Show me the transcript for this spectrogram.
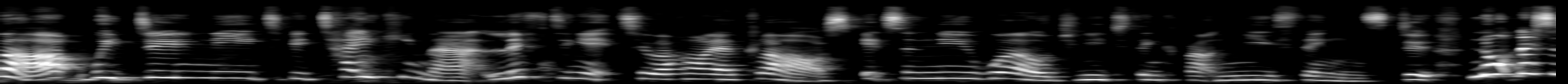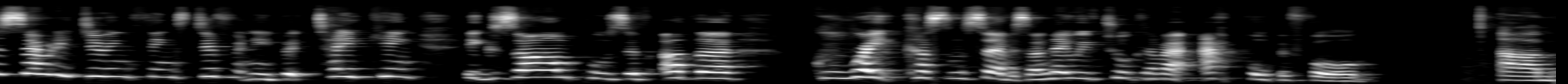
but mm. we do need to be taking that, lifting it to a higher class. It's a new world. You need to think about new things. Do not necessarily doing things differently, but taking examples of other great customer service. I know we've talked about Apple before um,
